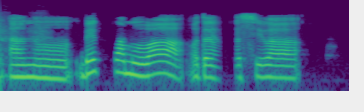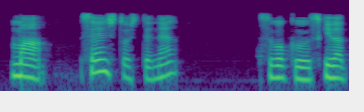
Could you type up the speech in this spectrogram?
えあの、ベッカムは、私は、まあ、選手としてね、すごく好きだっ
